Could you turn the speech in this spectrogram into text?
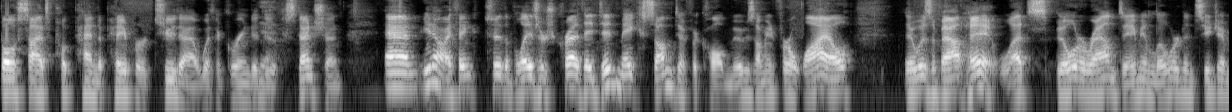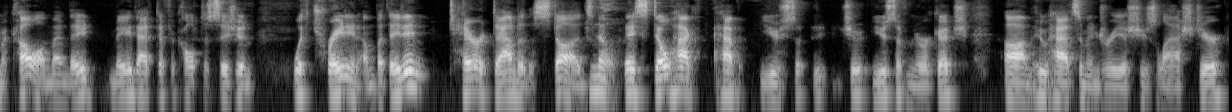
both sides put pen to paper to that with agreeing to yeah. the extension. And, you know, I think to the Blazers' credit, they did make some difficult moves. I mean, for a while, it was about, hey, let's build around Damian Lillard and CJ McCollum. And they made that difficult decision with trading them, but they didn't tear it down to the studs. No. They still have, have use, of Nurkic um, who had some injury issues last year.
